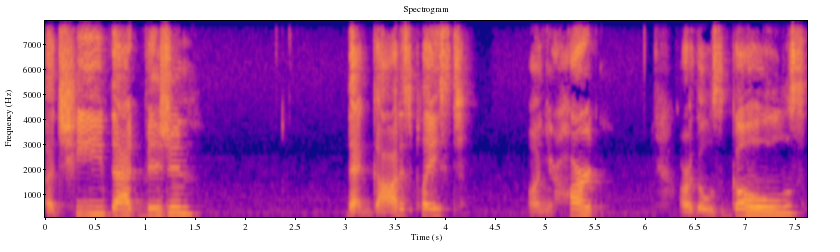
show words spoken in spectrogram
achieve that vision that God has placed on your heart or those goals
